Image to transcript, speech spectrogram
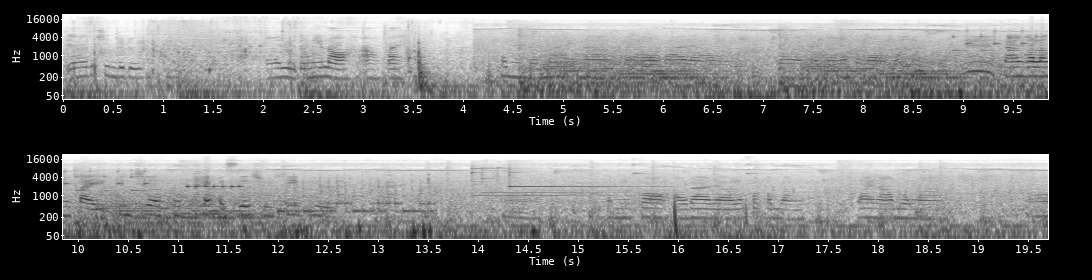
เดี๋ยวให้พี่ชินไปดูเราอยู่ตรงนี้รอเอาไปถ้ามันจะไม่ให้นางไปเอาได้แล้วตรงนั้นตรงนั้นก็สบายมากนางกำลังไต่ขึ้นเชือกเพื่อแม่ขอเสื้อชูชีพอยู่ตอนนี้ก็เอาได้แล้วแล้วก็กำลังว่ายน้ำลงมา อ๋อ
